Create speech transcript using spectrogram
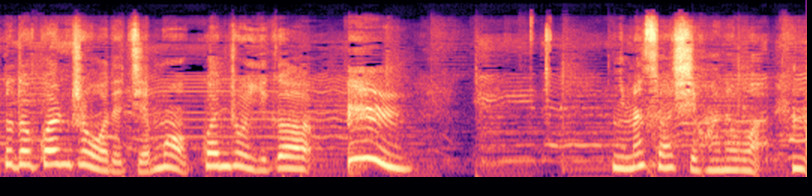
多多关注我的节目，关注一个 你们所喜欢的我。嗯。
